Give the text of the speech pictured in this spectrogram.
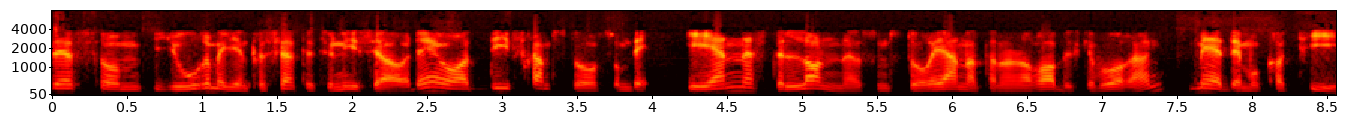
det som gjorde meg interessert i Tunisia. og Det er jo at de fremstår som det eneste landet som står igjen etter den arabiske våren med demokrati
